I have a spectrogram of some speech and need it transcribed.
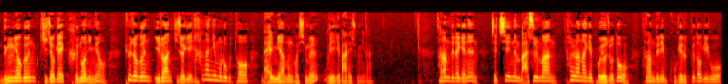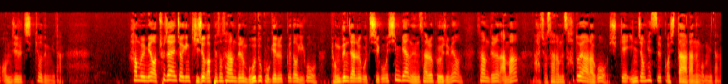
능력은 기적의 근원이며 표적은 이러한 기적이 하나님으로부터 말미암은 것임을 우리에게 말해줍니다. 사람들에게는 재치 있는 마술만 현란하게 보여줘도 사람들이 고개를 끄덕이고 엄지를 치켜듭니다. 하물며 초자연적인 기적 앞에서 사람들은 모두 고개를 끄덕이고 병든 자를 고치고 신비한 은사를 보여주면 사람들은 아마 아, 저 사람은 사도야라고 쉽게 인정했을 것이다 라는 겁니다.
